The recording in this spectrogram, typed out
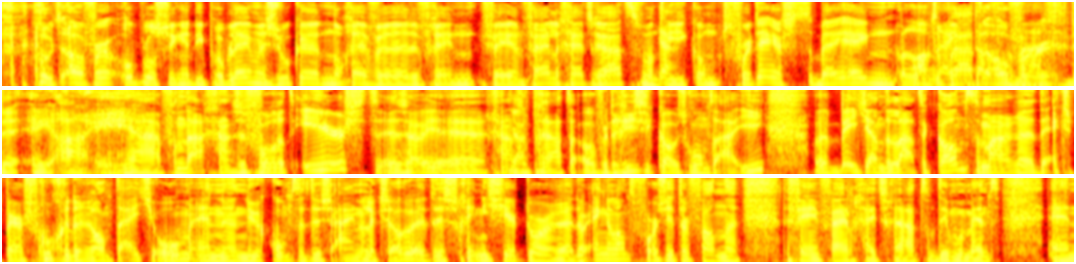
Goed, over oplossingen die problemen zoeken. Nog even de VN-veiligheidsraad. Want die komt voor het eerst bijeen om te praten over de AI. Ja, vandaag gaan ze voor het eerst eh, zou je, uh, gaan ze praten over de risico's rond de AI. Een beetje aan de late kant, maar de experts vroegen er al een tijdje om. En uh, nu komt het dus eindelijk zo. Het is geïnitieerd door, door Engeland, voorzitter van de VN-veiligheidsraad op dit moment. En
